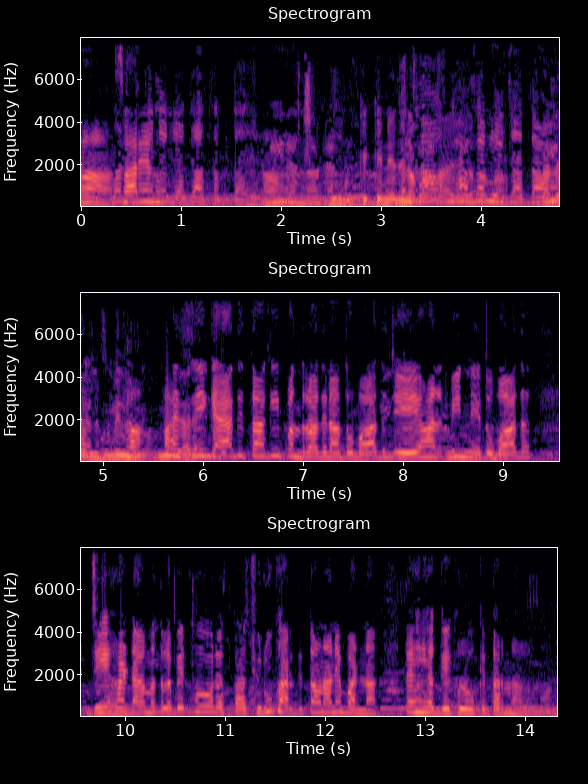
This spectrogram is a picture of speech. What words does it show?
ਹਾਂ ਸਾਰਿਆਂ ਨੂੰ। ਹਾਂ। ਹੁਣ ਕਿ ਕਿੰਨੇ ਦਿਨਾਂ ਬਾਅਦ ਆਏਗਾ ਪਹਿਲੇ ਮਿਲ ਹਾਂ, ਮਿਲਿਆ ਅਸੀਂ ਕਹਿ ਦਿੱਤਾ ਕਿ 15 ਦਿਨਾਂ ਤੋਂ ਬਾਅਦ ਜੇ ਹਾਂ- ਮਹੀਨੇ ਤੋਂ ਬਾਅਦ ਜੇ ਸਾਡਾ ਮਤਲਬ ਇੱਥੋਂ ਰਸਤਾ ਸ਼ੁਰੂ ਕਰ ਦਿੱਤਾ ਉਹਨਾਂ ਨੇ ਬਣਨਾ ਤੇ ਅਸੀਂ ਅੱਗੇ ਖਲੋ ਕੇ ਧਰਨਾ ਲਾਵਾਂਗੇ।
